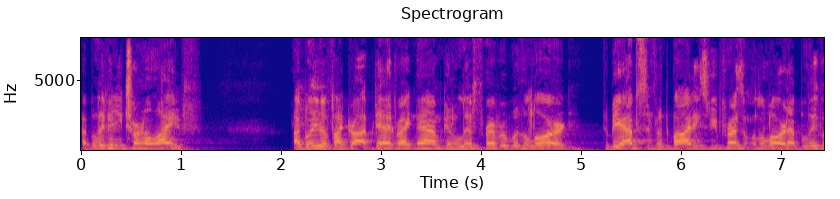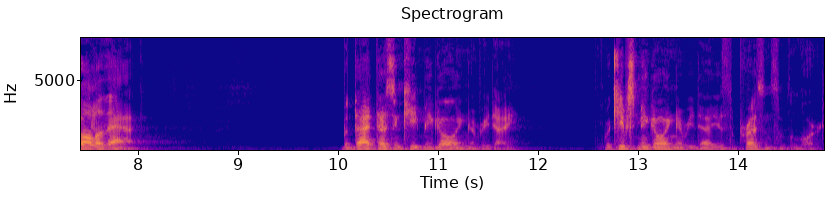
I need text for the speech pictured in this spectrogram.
I believe in eternal life. I believe if I drop dead right now, I'm going to live forever with the Lord. To be absent from the body is to be present with the Lord. I believe all of that. But that doesn't keep me going every day. What keeps me going every day is the presence of the Lord.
